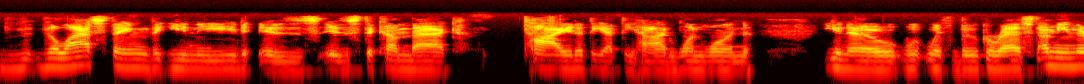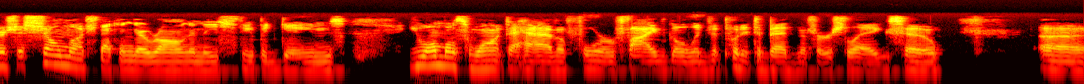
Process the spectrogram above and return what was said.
The last thing that you need is is to come back tied at the Etihad one one you know, w- with Bucharest. I mean, there's just so much that can go wrong in these stupid games you almost want to have a four or five goal and put it to bed in the first leg. So, uh,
